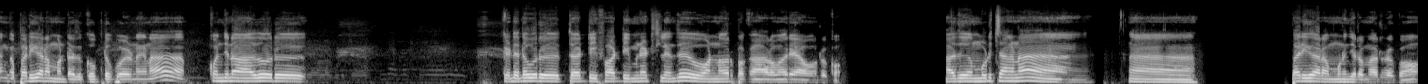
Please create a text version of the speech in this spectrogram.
அங்கே பரிகாரம் பண்ணுறதுக்கு கூப்பிட்டு போயிடுங்கன்னா கொஞ்ச நாள் அது ஒரு கிட்டத்தட்ட ஒரு தேர்ட்டி ஃபார்ட்டி மினிட்ஸ்லேருந்து ஒன் ஹவர் பக்கம் ஆகிற மாதிரி ஆகும் இருக்கும். அது முடிச்சாங்கன்னா பரிகாரம் முடிஞ்சிற மாதிரி இருக்கும்.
